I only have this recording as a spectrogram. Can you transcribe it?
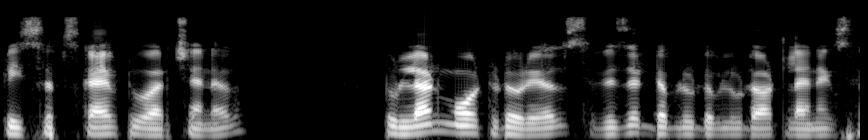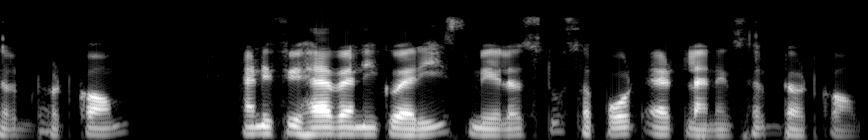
please subscribe to our channel. To learn more tutorials, visit www.linuxhelp.com and if you have any queries, mail us to support at linuxhelp.com.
